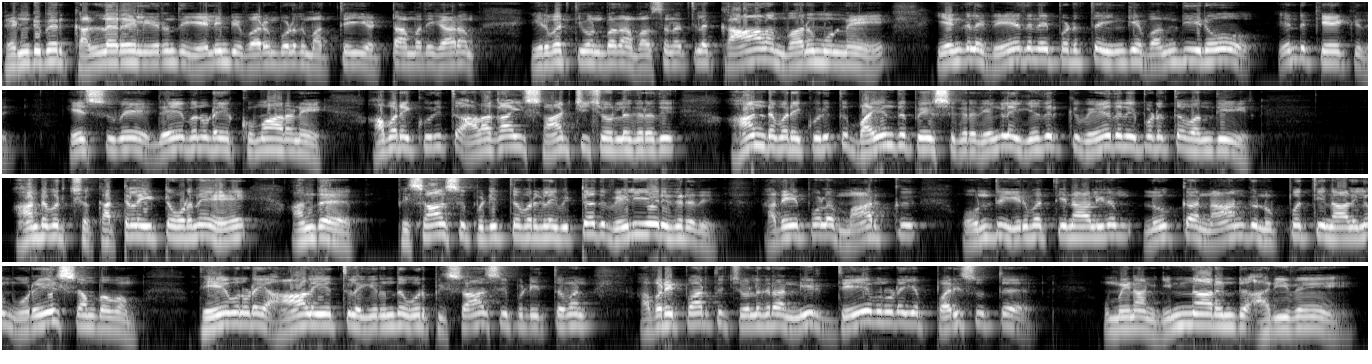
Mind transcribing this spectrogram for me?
ரெண்டு பேர் கல்லறையில் இருந்து எலும்பி வரும்பொழுது மத்திய எட்டாம் அதிகாரம் இருபத்தி ஒன்பதாம் வசனத்தில் காலம் வரும் முன்னே எங்களை வேதனைப்படுத்த இங்கே வந்தீரோ என்று கேட்குது. இயேசுவே தேவனுடைய குமாரனே அவரை குறித்து அழகாய் சாட்சி சொல்லுகிறது ஆண்டவரை குறித்து பயந்து பேசுகிறது எங்களை எதற்கு வேதனைப்படுத்த வந்தீர்? ஆண்டவர் கட்டளையிட்ட உடனே அந்த பிசாசு பிடித்தவர்களை விட்டு அது வெளியேறுகிறது. அதே போல் மார்க்கு ஒன்று இருபத்தி நாலிலும் லூக்கா நான்கு முப்பத்தி நாலிலும் ஒரே சம்பவம். தேவனுடைய ஆலயத்தில் இருந்த ஒரு பிசாசு பிடித்தவன் அவரை பார்த்து சொல்லுகிறான் நீர் தேவனுடைய பரிசுத்த உண்மை நான் இன்னார் என்று அறிவேன்.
